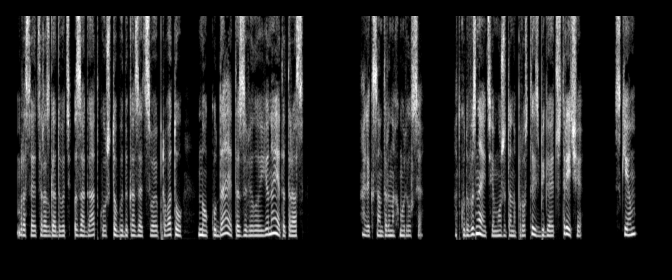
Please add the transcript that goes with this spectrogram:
Бросается разгадывать загадку, чтобы доказать свою правоту. Но куда это завело ее на этот раз? Александр нахмурился. «Откуда вы знаете? Может, она просто избегает встречи?» «С кем?»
